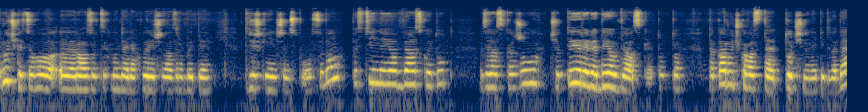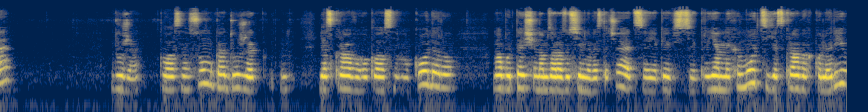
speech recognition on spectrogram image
Ручки цього е, разу в цих моделях вирішила зробити трішки іншим способом постійною обв'язкою. Тут зараз скажу 4 ряди обв'язки. Тобто така ручка вас те точно не підведе. Дуже класна сумка, дуже яскравого класного кольору. Мабуть, те, що нам зараз усім не вистачає, це якихось приємних емоцій, яскравих кольорів,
